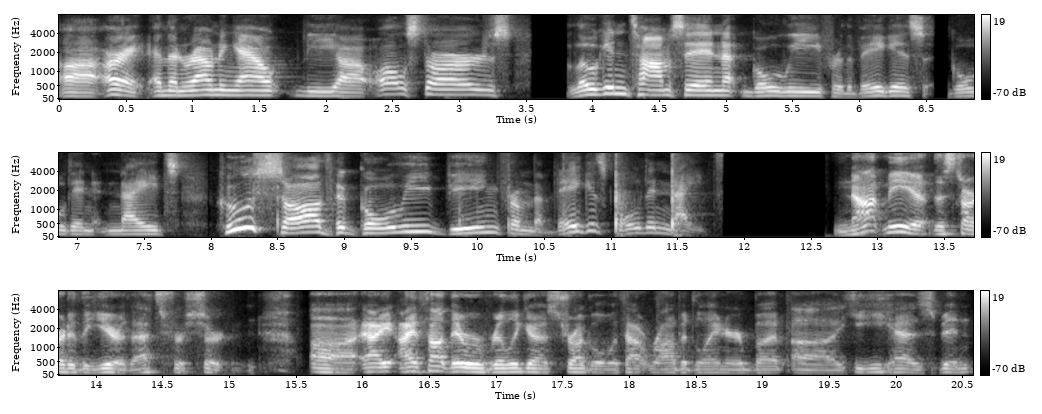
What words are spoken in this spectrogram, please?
Uh, all right, and then rounding out the uh, All Stars, Logan Thompson, goalie for the Vegas Golden Knights. Who saw the goalie being from the Vegas Golden Knights? Not me at the start of the year, that's for certain. Uh, I, I thought they were really going to struggle without Robin Lehner, but uh, he has been,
